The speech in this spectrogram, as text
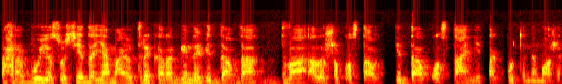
грабує сусіда. Я маю три карабіни, віддав да, два, але щоб остав віддав останній, так бути не може.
